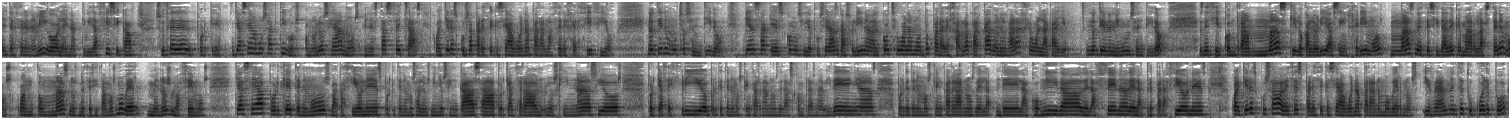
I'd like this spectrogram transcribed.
El tercer enemigo, la inactividad física, sucede porque ya seamos activos o no lo seamos, en estas fechas cualquier excusa parece que sea buena para no hacer ejercicio. No tiene mucho sentido. Piensa que es como si le pusieras gasolina al coche o a la moto para dejarlo aparcado en el garaje o en la calle. No tiene ningún sentido. Es decir, contra más kilocalorías ingerimos, más necesidad de quemarlas tenemos. Cuanto más nos necesitamos mover, menos lo hacemos. Ya sea porque tenemos vacaciones, porque tenemos a los niños en casa, porque han cerrado los gimnasios, porque hace frío, porque tenemos que encargarnos de las compras navideñas, porque tenemos que encargarnos de la, de la comida, de la cena, de las preparaciones. Cualquier excusa a veces parece que sea buena para no movernos y realmente tu cuerpo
